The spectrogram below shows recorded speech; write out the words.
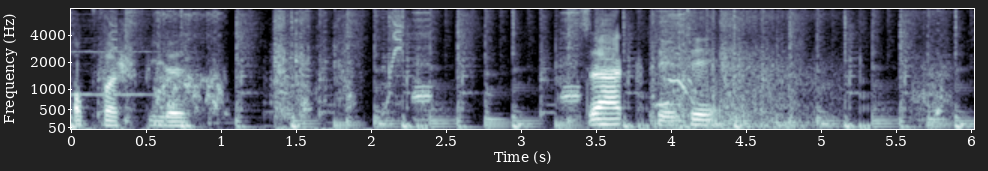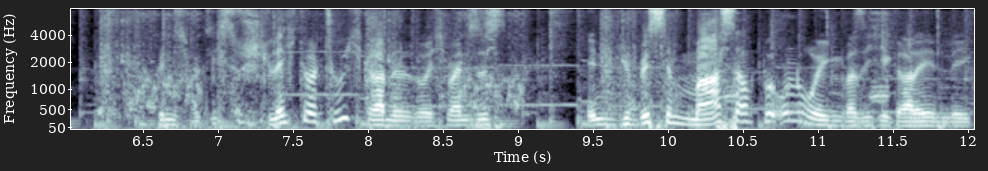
Opferspiel. Zack, TNT. Bin ich wirklich so schlecht oder tue ich gerade so? Ich meine, es ist in gewissem Maße auch beunruhigend, was ich hier gerade hinlege.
